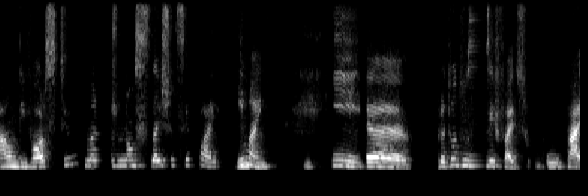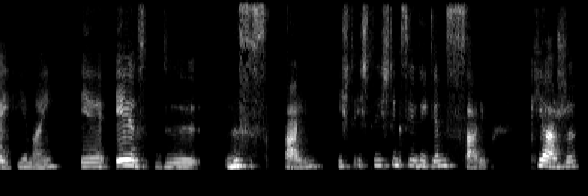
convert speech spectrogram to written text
há um divórcio, mas não se deixa de ser pai e uhum. mãe. E uh, para todos os efeitos, o pai e a mãe é, é de necessário, isto, isto, isto tem que ser dito, é necessário que haja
